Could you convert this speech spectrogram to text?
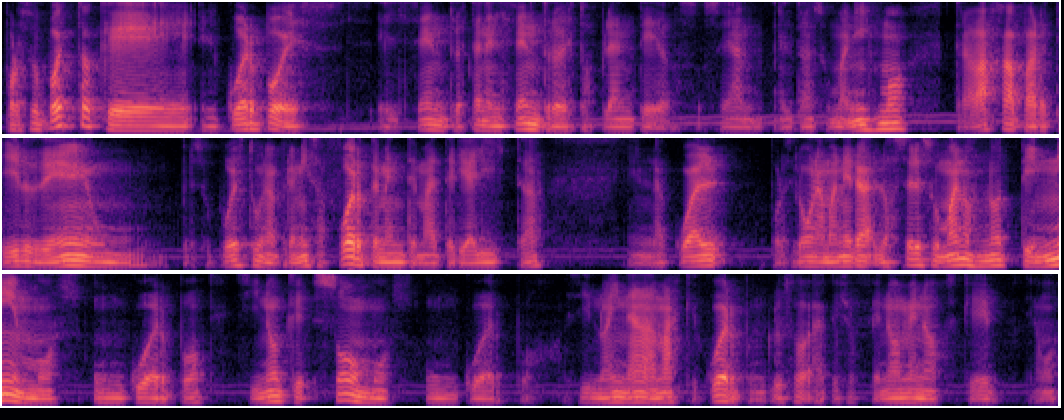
Por supuesto que el cuerpo es el centro, está en el centro de estos planteos. O sea, el transhumanismo trabaja a partir de un presupuesto, una premisa fuertemente materialista, en la cual por decirlo de alguna manera, los seres humanos no tenemos un cuerpo, sino que somos un cuerpo. Es decir, no hay nada más que cuerpo, incluso aquellos fenómenos que, digamos,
